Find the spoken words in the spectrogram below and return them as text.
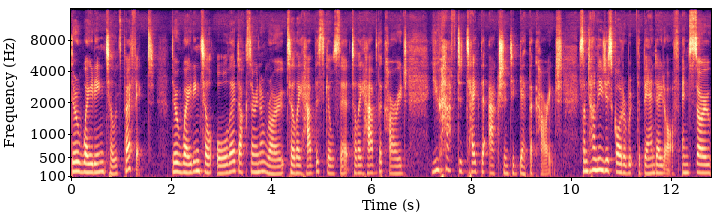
They're waiting till it's perfect. They're waiting till all their ducks are in a row, till they have the skill set, till they have the courage. You have to take the action to get the courage. Sometimes you just got to rip the band aid off. And so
